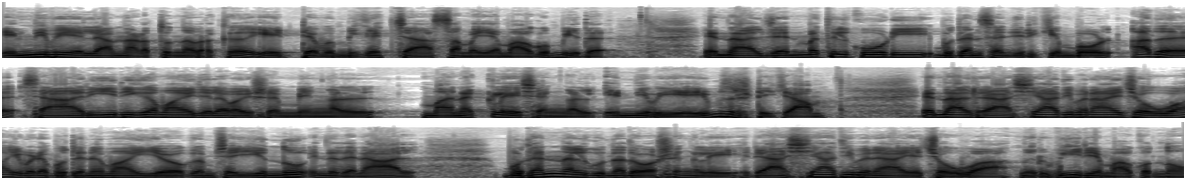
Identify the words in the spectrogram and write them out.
എന്നിവയെല്ലാം നടത്തുന്നവർക്ക് ഏറ്റവും മികച്ച സമയമാകും ഇത്. എന്നാൽ ജന്മത്തിൽ കൂടി ബുധൻ സഞ്ചരിക്കുമ്പോൾ അത് ശാരീരികമായ ചില വൈഷമ്യങ്ങൾ മനക്ലേശങ്ങൾ എന്നിവയെയും സൃഷ്ടിക്കാം. എന്നാൽ രാശ്യാധിപനായ ചൊവ്വ ഇവിടെ ബുധനുമായി യോഗം ചെയ്യുന്നു എന്നതിനാൽ ബുധൻ നൽകുന്ന ദോഷങ്ങളെ രാശ്യാധിപനായ ചൊവ്വ നിർവീര്യമാക്കുന്നു.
